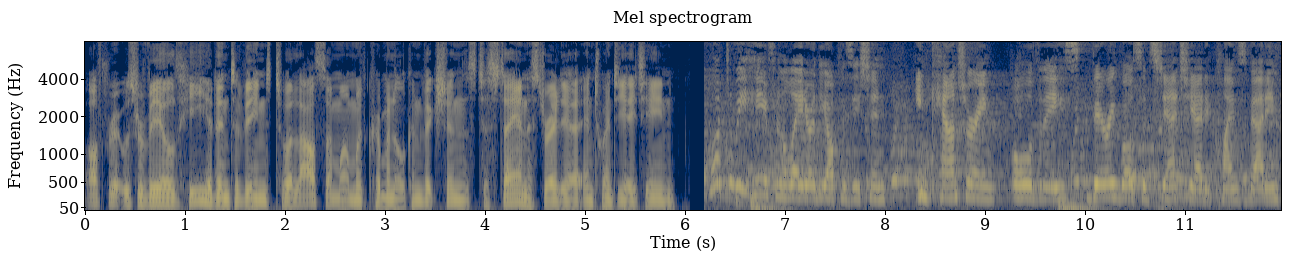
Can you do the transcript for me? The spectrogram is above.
after it was revealed he had intervened to allow someone with criminal convictions to stay in Australia in 2018. What do we hear from the Leader of the Opposition encountering all of these very well substantiated claims about him?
